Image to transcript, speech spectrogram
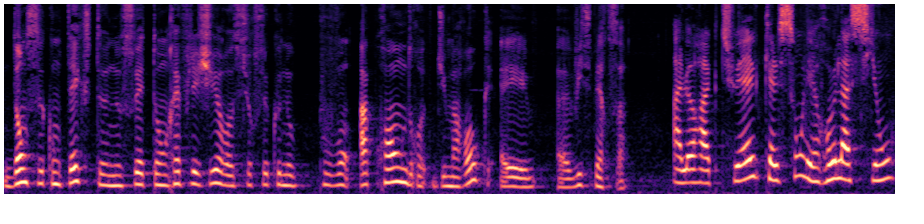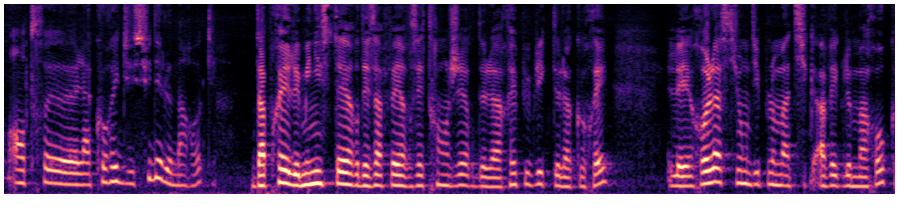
Dans ce contexte, nous souhaitons réfléchir sur ce que nous pouvons apprendre du Maroc et euh, vice-versa. À l'heure actuelle, quelles sont les relations entre euh, la Corée du Sud et le Maroc? D'après le ministère des Affaires étrangères de la République de la Corée, les relations diplomatiques avec le Maroc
